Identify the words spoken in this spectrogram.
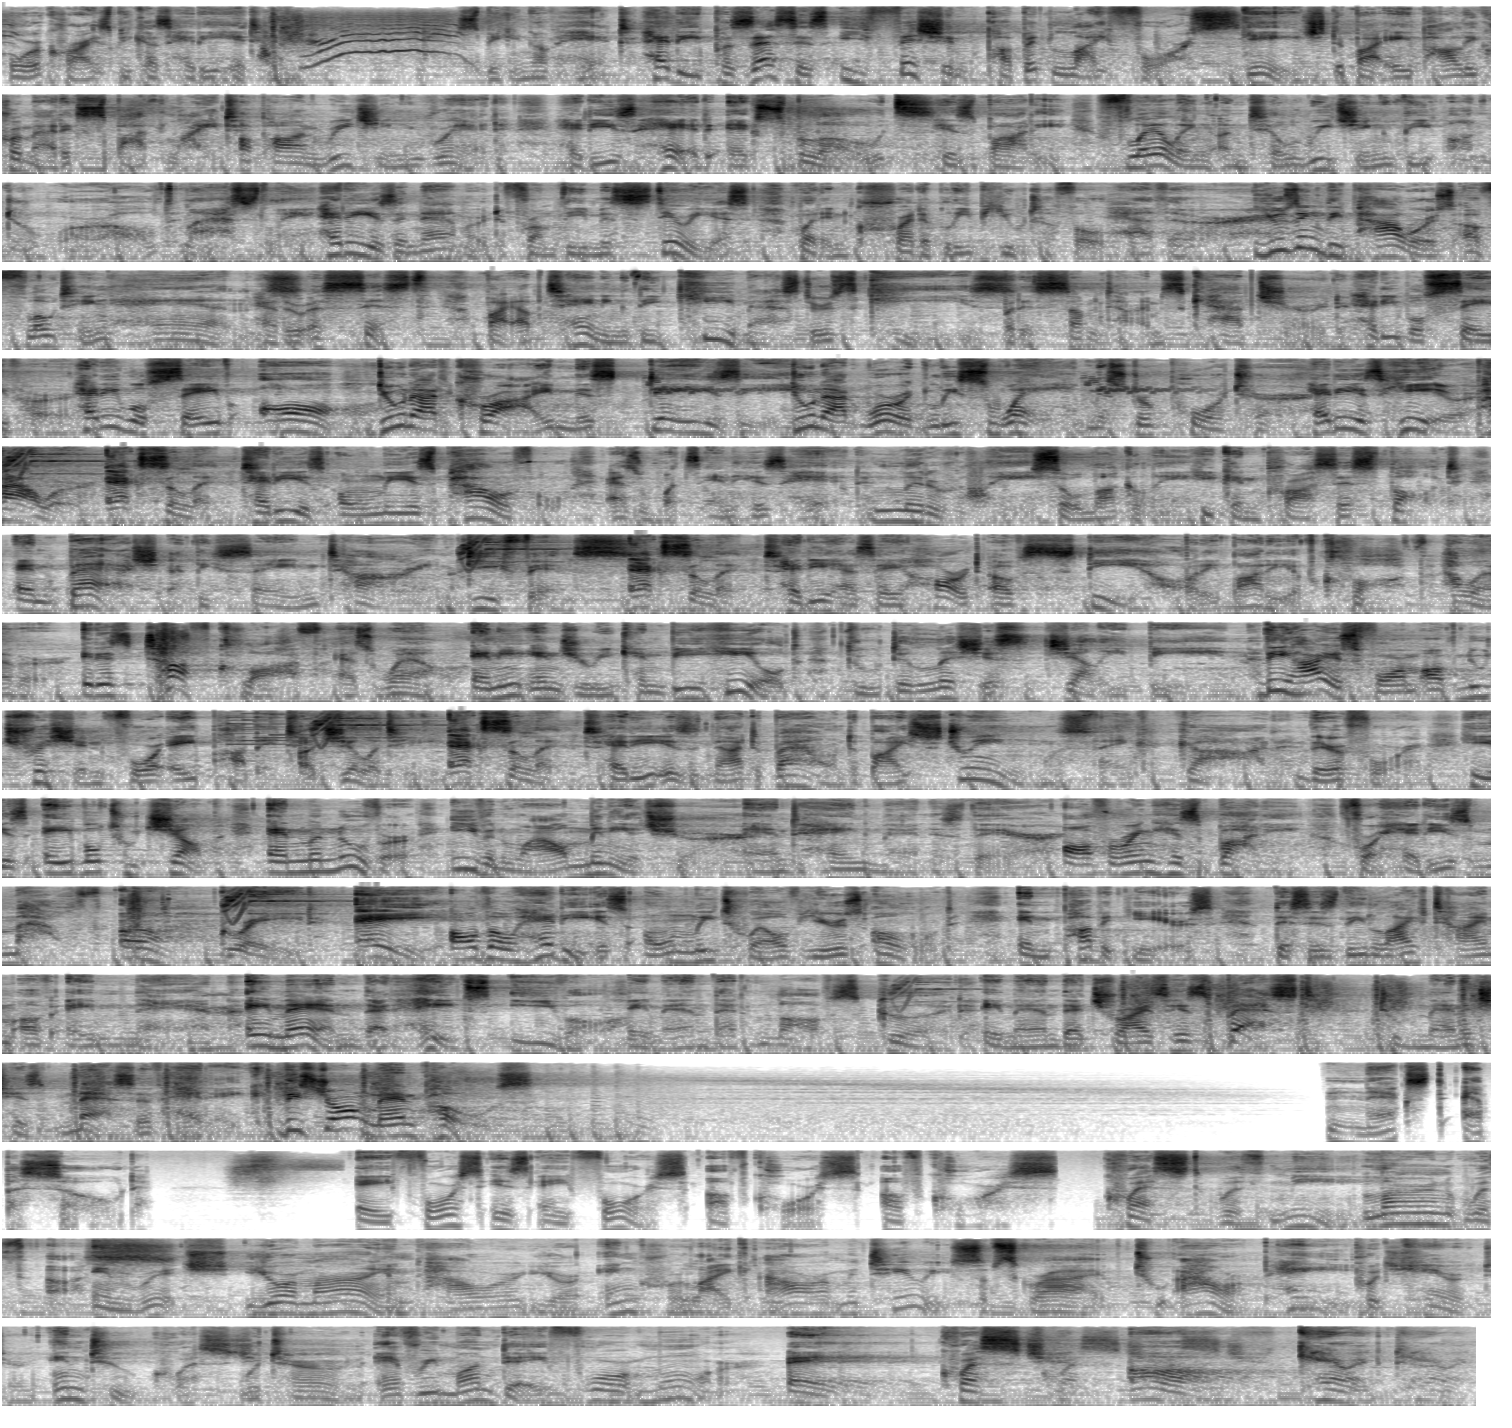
Or cries because Headdy hit him. Speaking of hit, Headdy possesses efficient puppet life force, gauged by a polychromatic spotlight. Upon reaching red, Headdy's head explodes, his body flailing until reaching the underworld. Lastly, Headdy is enamored from the mysterious but incredibly beautiful Heather. Using the powers of floating hands, Heather assists by obtaining the Keymaster's keys, but is sometimes captured. Headdy will save her. Headdy will save all. Do not cry, Miss Daisy. Do not worriedly sway, Mr. Porter. Headdy is here. Power. Excellent. Headdy is only as powerful as what's in his head. Literally. So luckily, he can process thought and bash at the same time. Defense. Excellent. Headdy has a heart of steel, but a body of cloth. However, it is tough cloth as well. Any injury can be healed through delicious jelly bean. The highest form of nutrition for a puppet. Agility. Excellent. Headdy is not bound by strings, thank God. Therefore, he is able to jump and maneuver even while miniature. And Hangman is there, offering his body for Headdy's mouth. Ugh. Grade A. Although Headdy is only 12 years old, in puppet years, this is the lifetime of a man. A man that hates evil. A man that loves good. A man that tries his best to manage his massive headache. The strongman pose. Next episode. A force is a force, of course, of course. Quest with me. Learn with us. Enrich your mind. Empower your inquiry like our material. Subscribe to our page. Put character into question. Return every Monday for more. A question. Oh, character.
